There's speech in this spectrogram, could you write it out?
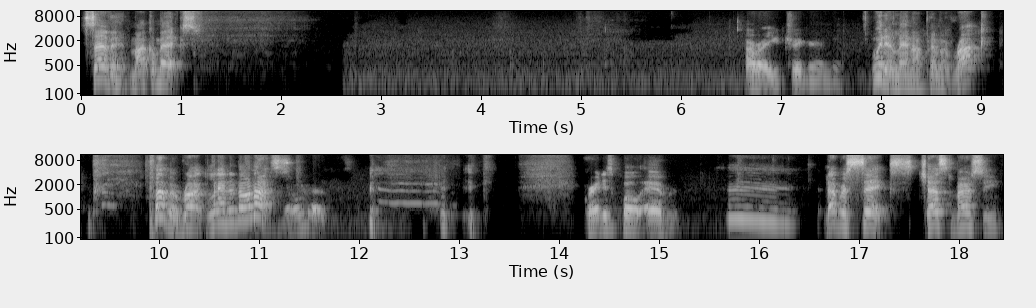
Seven, Malcolm X. All right, you triggering me. We didn't land on Plymouth Rock. Plymouth Rock landed on us. Greatest quote ever. Number six, Just Mercy.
